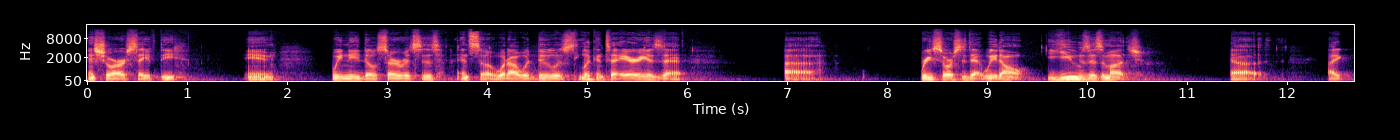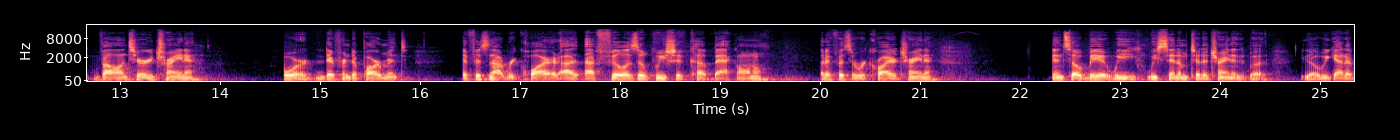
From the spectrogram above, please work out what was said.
ensure our safety, and we need those services. And so, what I would do is look into areas that uh, resources that we don't use as much, uh, like voluntary training for different departments. if it's not required, I, I feel as if we should cut back on them. But if it's a required training, then so be it. We we send them to the trainings, but you know we gotta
